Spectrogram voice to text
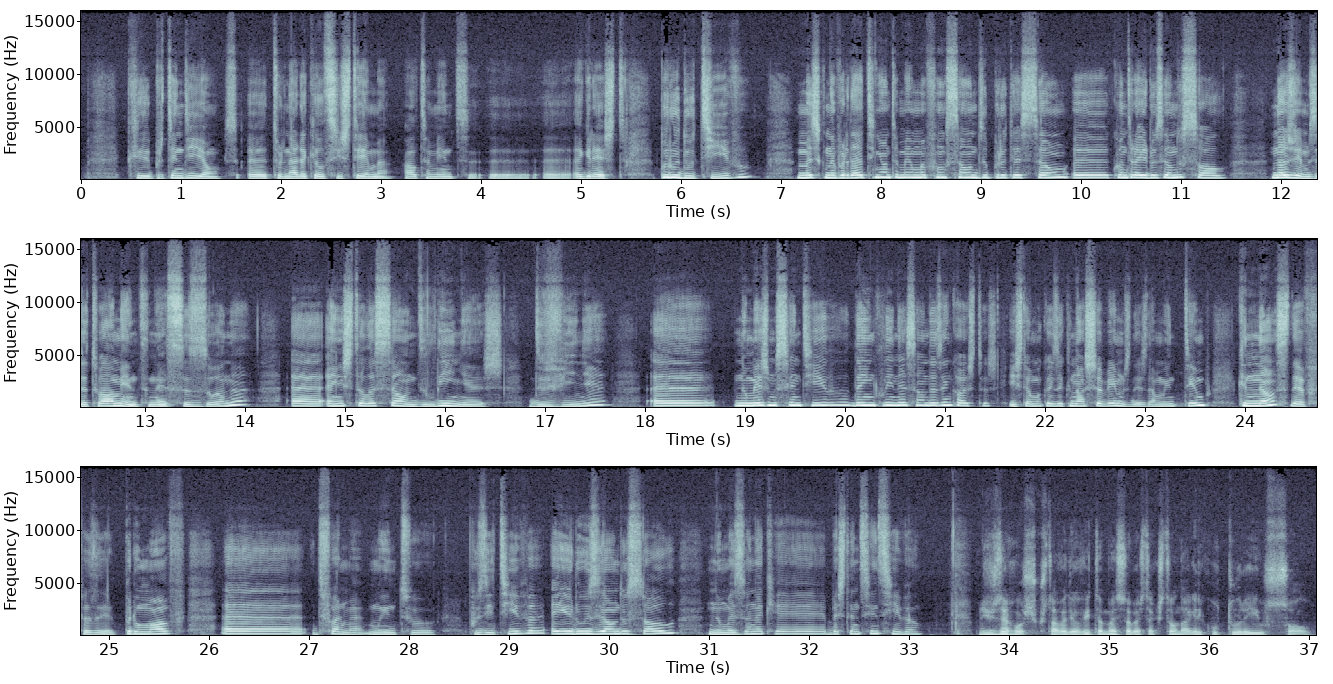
que pretendiam uh, tornar aquele sistema altamente uh, uh, agreste produtivo, mas que na verdade tinham também uma função de proteção contra a erosão do solo. Nós vemos atualmente nessa zona a instalação de linhas de vinha Uh, no mesmo sentido da inclinação das encostas. Isto é uma coisa que nós sabemos desde há muito tempo que não se deve fazer. Promove uh, de forma muito positiva a erosão do solo numa zona que é bastante sensível. Maria José Roxo, gostava de ouvir também sobre esta questão da agricultura e o solo.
